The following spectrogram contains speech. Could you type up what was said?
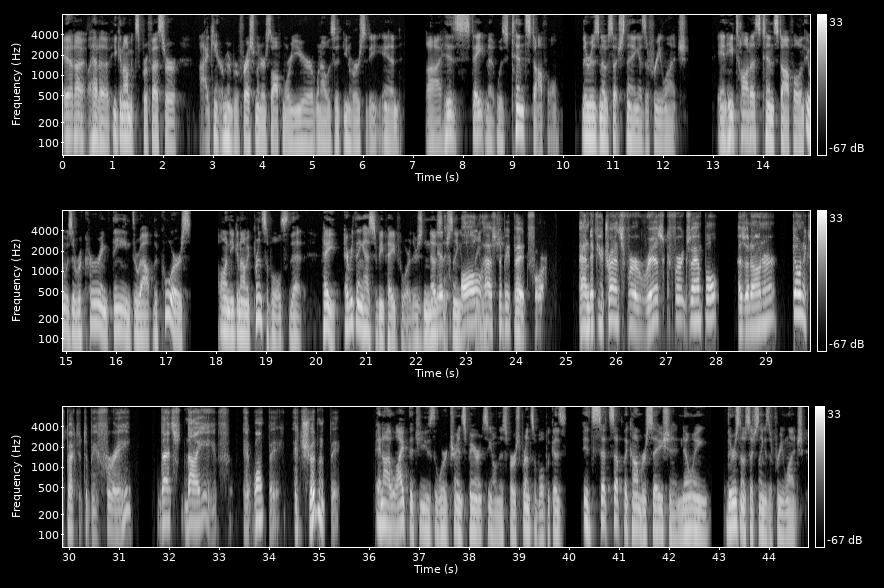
Ed, I, I had an economics professor, I can't remember freshman or sophomore year when I was at university, and uh, his statement was TANSTAAFL. There is no such thing as a free lunch. And he taught us TANSTAAFL, and it was a recurring theme throughout the course on economic principles that hey, everything has to be paid for. There's no it such thing as all has to be paid for. And if you transfer risk, for example, as an owner, don't expect it to be free. That's naive. It won't be. It shouldn't be. And I like that you use the word transparency on this first principle because it sets up the conversation knowing there is no such thing as a free lunch.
